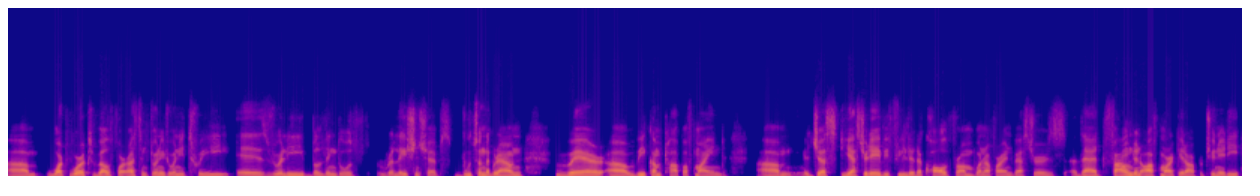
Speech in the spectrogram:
Um, what works well for us in 2023 is really building those relationships, boots on the ground, where uh, we come top of mind. Um, just yesterday, we fielded a call from one of our investors that found an off market opportunity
